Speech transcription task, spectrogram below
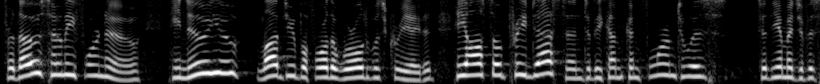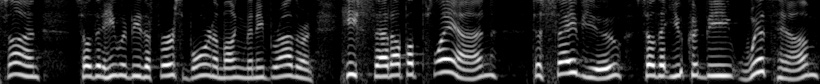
For those whom he foreknew, he knew you, loved you before the world was created. He also predestined to become conformed to his to the image of his son so that he would be the firstborn among many brethren. He set up a plan to save you so that you could be with him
